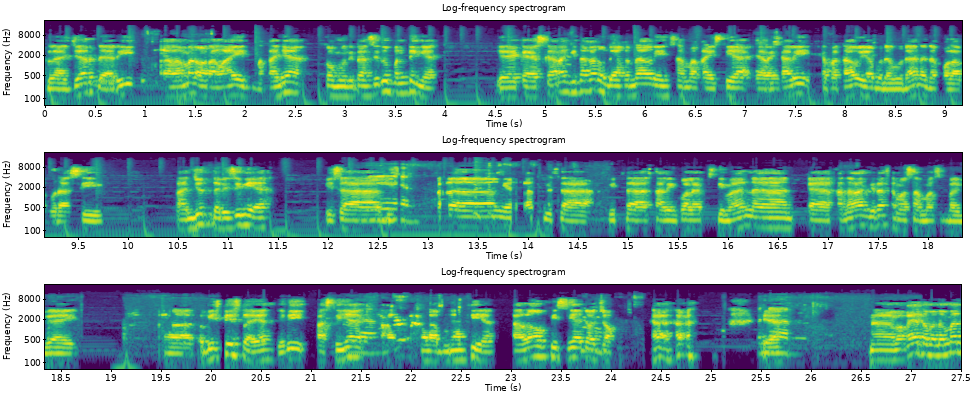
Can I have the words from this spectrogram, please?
belajar dari pengalaman orang lain. Makanya komunitas itu penting ya ya kayak sekarang kita kan udah kenal nih sama Kak Istia ya lain kali siapa tahu ya mudah-mudahan ada kolaborasi lanjut dari sini ya bisa bisa bareng ya kan bisa bisa saling kolaps di mana ya, karena kan kita sama-sama sebagai uh, bisnis lah ya. Jadi pastinya yeah. kolaborasi ya. Kalau visinya cocok. ya. Nah makanya teman-teman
